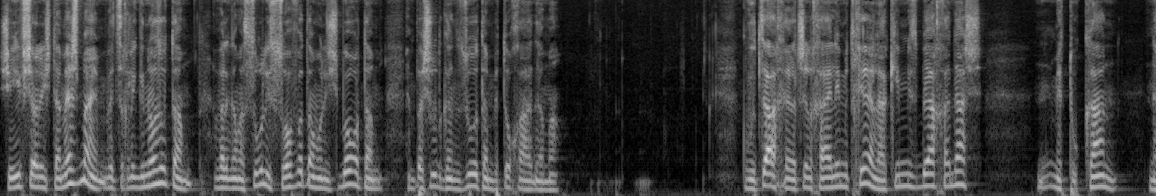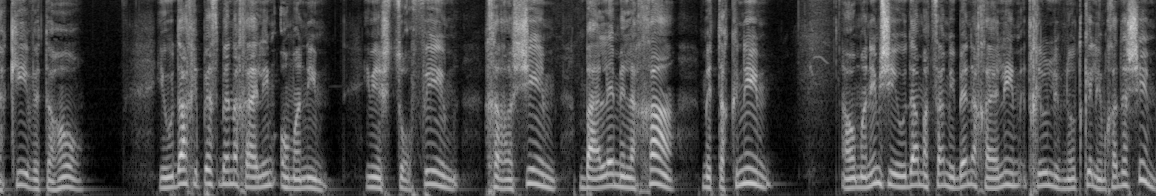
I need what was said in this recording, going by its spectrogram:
שאי אפשר להשתמש בהם וצריך לגנוז אותם, אבל גם אסור לשרוף אותם או לשבור אותם, הם פשוט גנזו אותם בתוך האדמה. קבוצה אחרת של חיילים התחילה להקים מזבח חדש, מתוקן, נקי וטהור. יהודה חיפש בין החיילים אומנים, אם יש צורפים, חרשים, בעלי מלאכה, מתקנים. האומנים שיהודה מצא מבין החיילים התחילו לבנות כלים חדשים.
